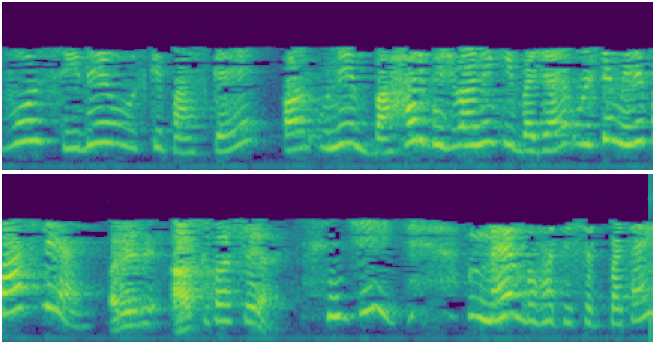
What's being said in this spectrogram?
वो सीधे उसके पास गए और उन्हें बाहर भिजवाने की बजाय उल्टे मेरे पास ले आए। अरे अरे आपके पास से आए? जी। मैं बहुत ही चटपटाई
